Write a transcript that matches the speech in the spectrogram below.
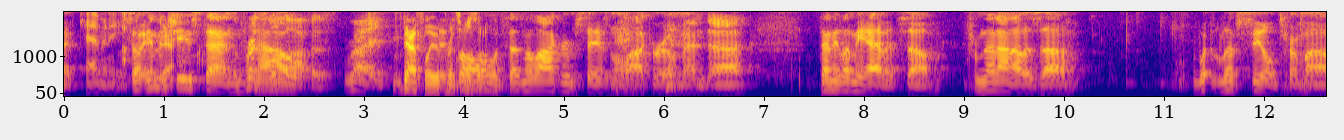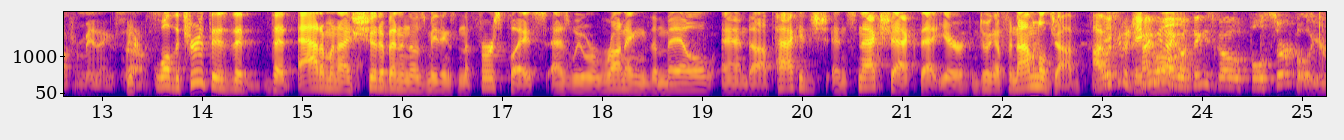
right. cabin eight. So in the Yeah. Chiefs den, The principal's now, office. Right. Definitely the it's, principal's it's all office. what's said in the locker room stays in the locker room, and uh, then he let me have it. So from then on, I was uh, w- lips sealed from uh, from meetings. So Yes. Well, the truth is that that Adam and I should have been in those meetings in the first place, as we were running the mail and uh, package and snack shack that year, and doing a phenomenal job. I was going to big chime in. I go, things go full circle. Your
